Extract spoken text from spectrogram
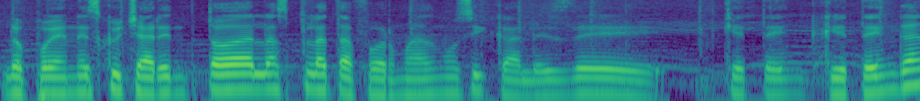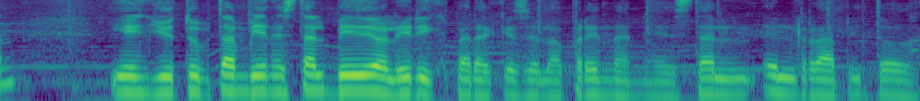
Lo pueden escuchar en todas las plataformas musicales de, que, ten- que tengan. Y en YouTube también está el video lyric para que se lo aprendan. Y ahí está el, el rap y todo.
